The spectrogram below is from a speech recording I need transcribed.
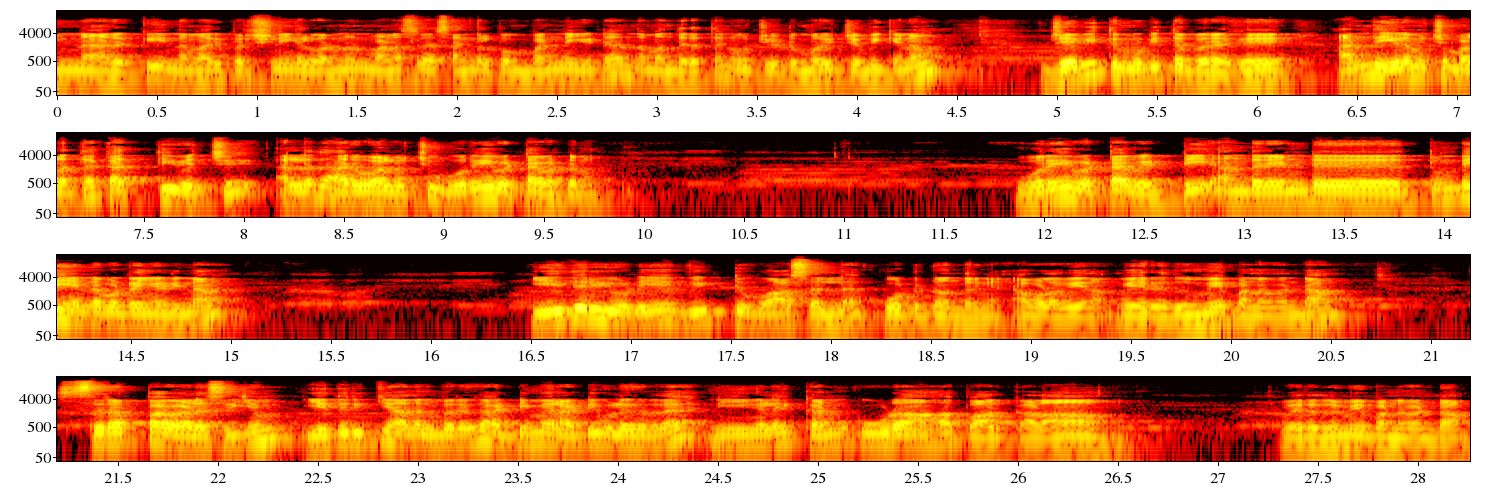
இன்னாருக்கு இந்த மாதிரி பிரச்சனைகள் வரணும்னு மனசில் சங்கல்பம் பண்ணிக்கிட்டு அந்த மந்திரத்தை நூற்றி எட்டு முறை ஜபிக்கணும். ஜெபித்து முடித்த பிறகு அந்த எலுமிச்சம்பழத்தை கத்தி வச்சு அல்லது அருவாள் வச்சு ஒரே வெட்டாக வெட்டணும். ஒரே வெட்டாக வெட்டி அந்த ரெண்டு துண்டையும் என்ன பண்ணுறீங்க அப்படின்னா எதிரியுடைய வீட்டு வாசலில் போட்டுட்டு வந்துடுங்க அவ்வளோவே தான் வேறு எதுவுமே பண்ண வேண்டாம். சிறப்பாக வேலை செய்யும். எதிரிக்கு அதன் பிறகு அடி மேல் அடி விழுகிறத நீங்களே கண்கூடாக பார்க்கலாம். வேறு எதுவுமே பண்ண வேண்டாம்.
